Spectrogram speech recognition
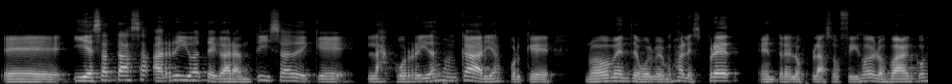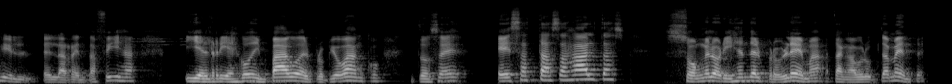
Eh, y esa tasa arriba te garantiza de que las corridas bancarias, porque nuevamente volvemos al spread, entre los plazos fijos de los bancos y la renta fija y el riesgo de impago del propio banco. Entonces, esas tasas altas son el origen del problema tan abruptamente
